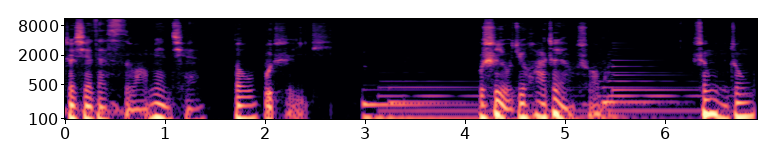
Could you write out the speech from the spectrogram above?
这些在死亡面前都不值一提。不是有句话这样说吗？生命中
